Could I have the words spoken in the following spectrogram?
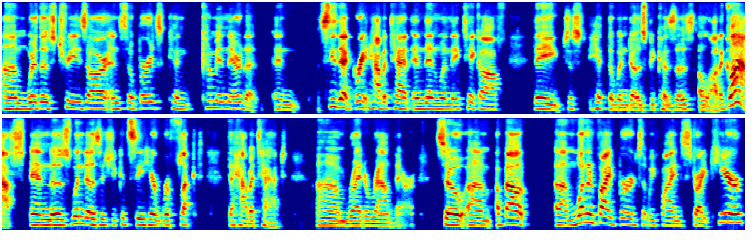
um, where those trees are. And so birds can come in there that and see that great habitat. And then when they take off, they just hit the windows because there's a lot of glass. And those windows, as you can see here, reflect the habitat um, right around there. So um, about um, one in five birds that we find strike here.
